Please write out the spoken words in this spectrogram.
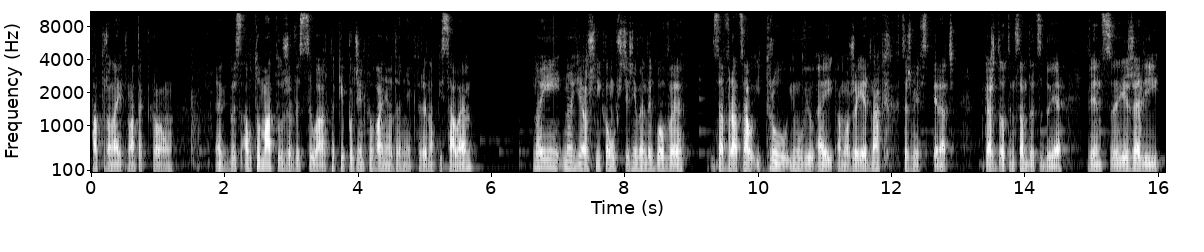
Patronite ma taką jakby z automatu, że wysyła takie podziękowania ode mnie, które napisałem. No i, no ja już nikomu przecież nie będę głowy zawracał i truł i mówił, ej, a może jednak chcesz mnie wspierać? Każdy o tym sam decyduje, więc jeżeli,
